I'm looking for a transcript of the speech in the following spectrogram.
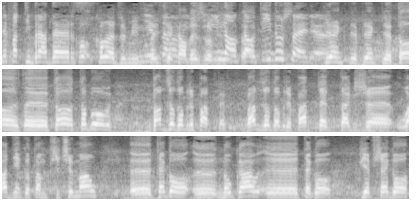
Nefati Brothers. Ko- koledzy mi tutaj ciekawe zrobili. I knockout, tak. i duszenie. Pięknie, pięknie. To, to, to było bardzo dobry partner. Bardzo dobry partner, także ładnie go tam przytrzymał. Tego, e, tego pierwszego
